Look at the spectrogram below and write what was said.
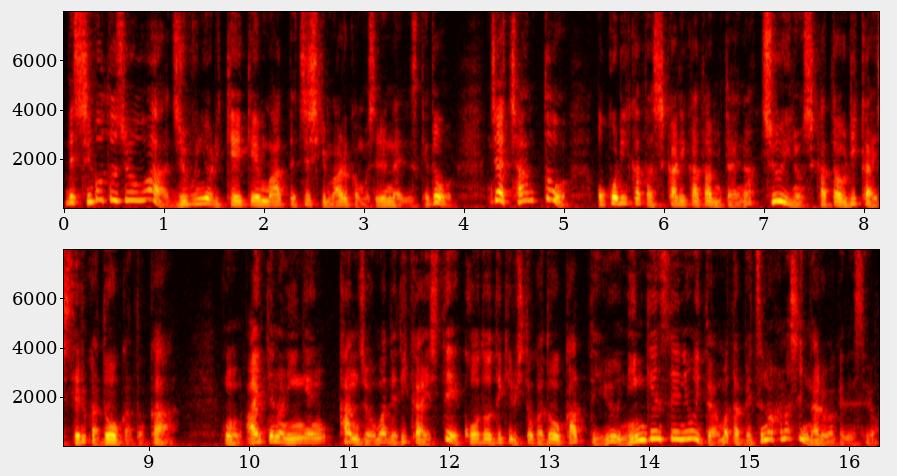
で仕事上は自分より経験もあって知識もあるかもしれないですけどじゃあちゃんと怒り方叱り方みたいな注意の仕方を理解してるかどうかとか、うん、相手の人間感情まで理解して行動できる人かどうかっていう人間性においてはまた別の話になるわけですよ。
